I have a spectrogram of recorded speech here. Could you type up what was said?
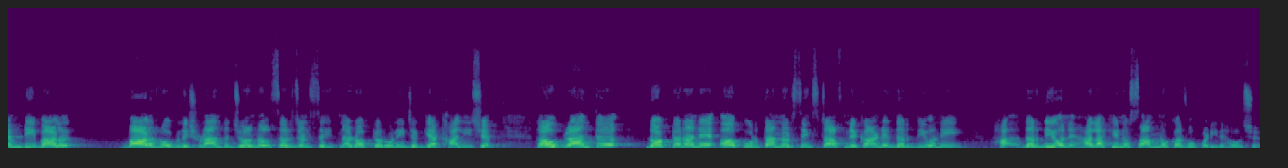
એમડી બાળ બાળ રોગ નિષ્ણાંત જનરલ સર્જન સહિતના ડોક્ટરોની જગ્યા ખાલી છે. તો આ ઉપરાંત ડોક્ટર અને અપૂરતા નર્સિંગ સ્ટાફને કારણે દર્દીઓની દર્દીઓને હાલાકીનો સામનો કરવો પડી રહ્યો છે.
